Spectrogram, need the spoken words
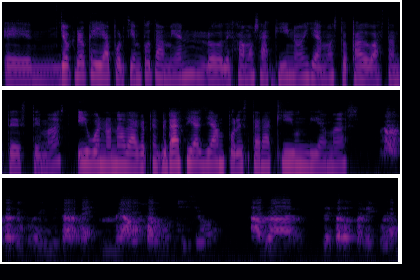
Eh, yo creo que ya por tiempo también lo dejamos aquí, ¿no? Ya hemos tocado bastantes temas. Y bueno, nada, gra- gracias Jan por estar aquí un día más. No, gracias por invitarme. Me ha gustado muchísimo hablar de estas dos películas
